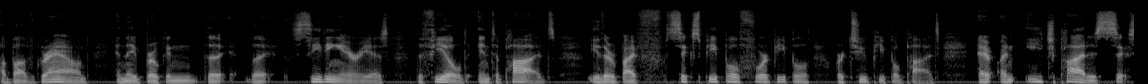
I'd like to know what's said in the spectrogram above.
above ground and they've broken the the seating areas, the field into pods, either by f- six people, four people, or two people pods. And each pod is six,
